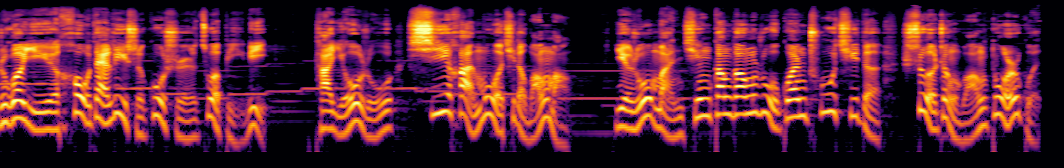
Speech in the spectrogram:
如果以后代历史故事做比例，他犹如西汉末期的王莽，也如满清刚刚入关初期的摄政王多尔衮。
